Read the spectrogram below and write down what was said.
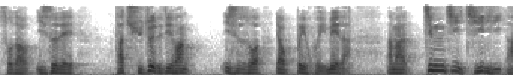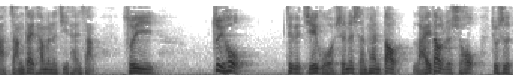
说到以色列他取罪的地方，意思是说要被毁灭的。那么经济集体啊，长在他们的祭坛上，所以。最后，这个结果，神的审判到来到的时候，就是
